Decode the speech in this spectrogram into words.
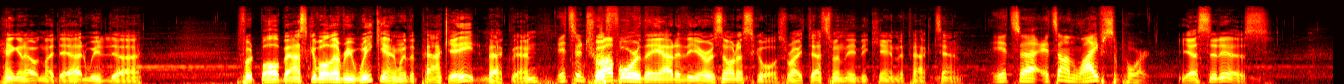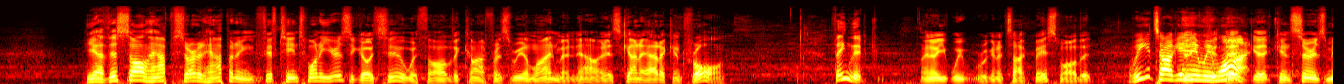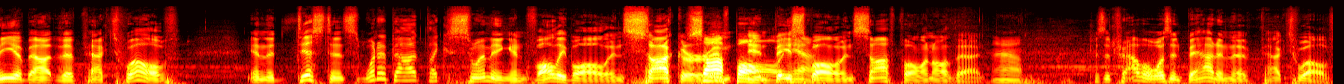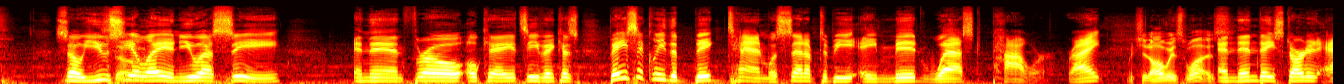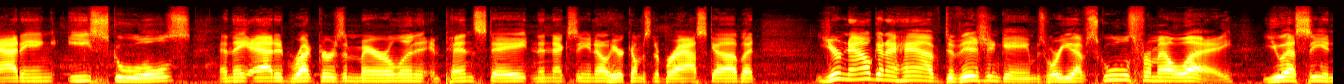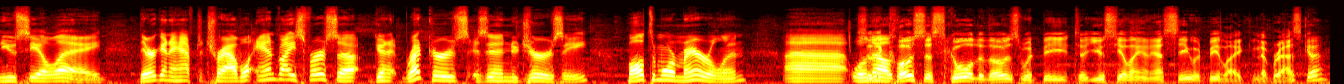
hanging out with my dad. We'd uh, football, basketball every weekend with the Pac eight back then. It's in trouble. Before they added the Arizona schools, right? That's when they became the Pac ten. It's uh, it's on life support. Yes, it is. Yeah, this all hap- started happening 15, 20 years ago, too, with all the conference realignment now, and it's kind of out of control. Thing that I know we, we're going to talk baseball that We can talk anything that, we want. That, concerns me about the Pac-12 and the distance. What about like swimming and volleyball and soccer, Softball, and, yeah. baseball and softball and all that? Yeah. Because the travel wasn't bad in the Pac-12. So UCLA and USC, and then throw okay, it's even because basically the Big Ten was set up to be a Midwest power, right? Which it always was. And then they started adding East schools, and they added Rutgers and Maryland and Penn State, and then next thing you know, here comes Nebraska. But you're now going to have division games where you have schools from LA, USC and UCLA. Mm-hmm. They're going to have to travel, and vice versa. Gonna, Rutgers is in New Jersey, Baltimore, Maryland. Uh, well, so no, the closest school to those would be to UCLA and SC would be like Nebraska,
